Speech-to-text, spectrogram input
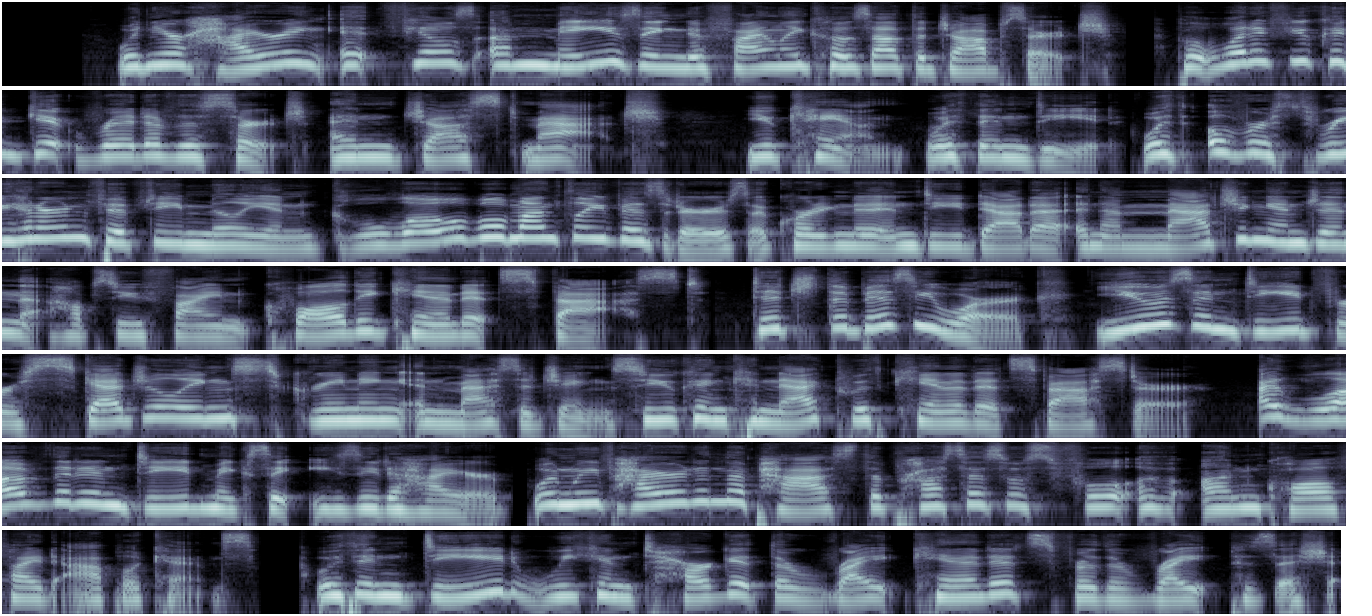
When you're hiring, it feels amazing to finally close out the job search. But what if you could get rid of the search and just match? You can with Indeed. With over 350 million global monthly visitors, according to Indeed data, and a matching engine that helps you find quality candidates fast. Ditch the busy work. Use Indeed for scheduling, screening, and messaging so you can connect with candidates faster. I love that Indeed makes it easy to hire. When we've hired in the past, the process was full of unqualified applicants. With Indeed, we can target the right candidates for the right position.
